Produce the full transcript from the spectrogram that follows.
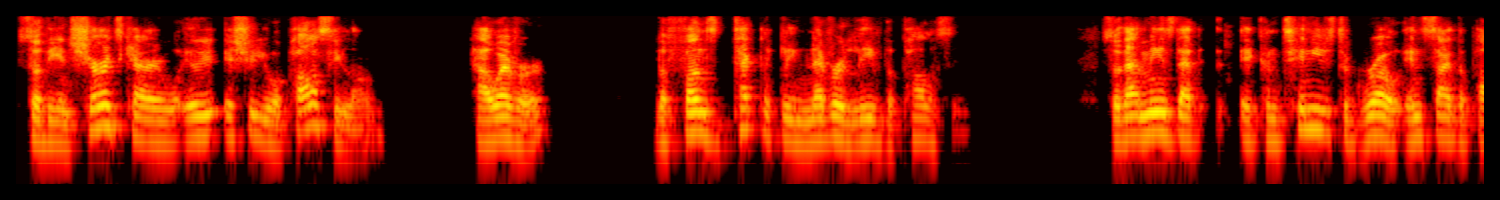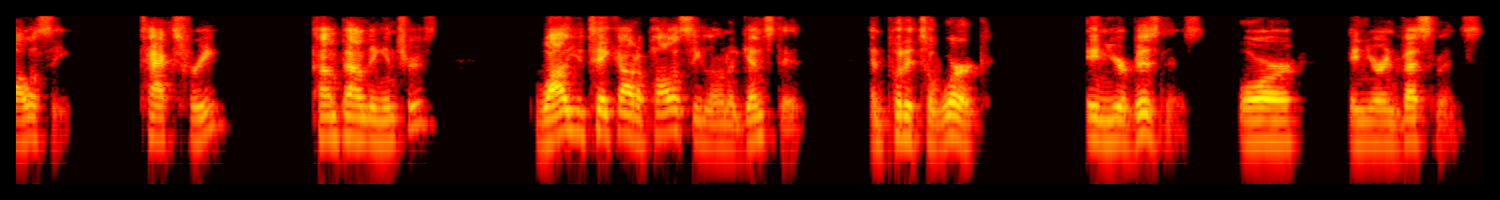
So the insurance carrier will issue you a policy loan. However, the funds technically never leave the policy. So that means that it continues to grow inside the policy, tax free, compounding interest, while you take out a policy loan against it and put it to work in your business or in your investments.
